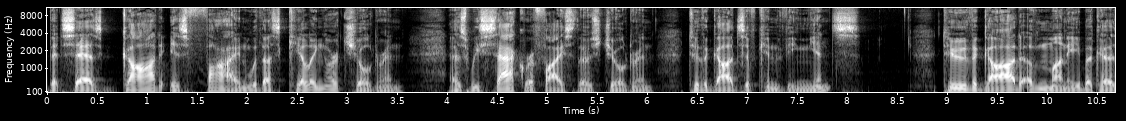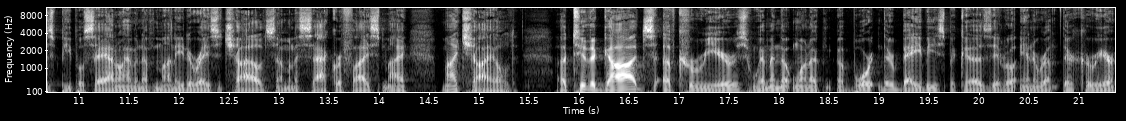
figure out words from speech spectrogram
that says God is fine with us killing our children as we sacrifice those children to the gods of convenience to the God of money because people say, I don't have enough money to raise a child, so I'm going to sacrifice my, my child. Uh, to the gods of careers, women that want to abort their babies because it'll interrupt their career.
